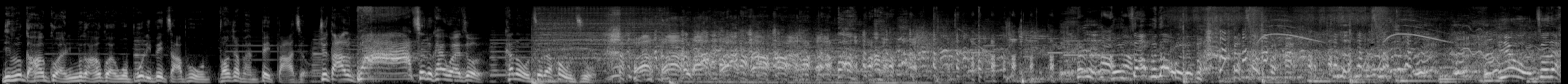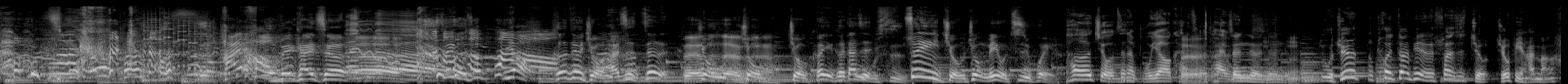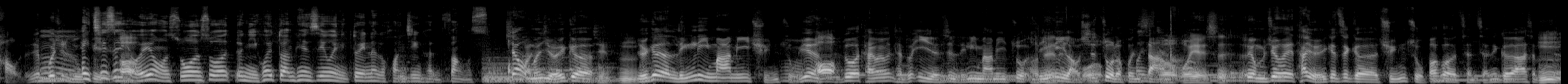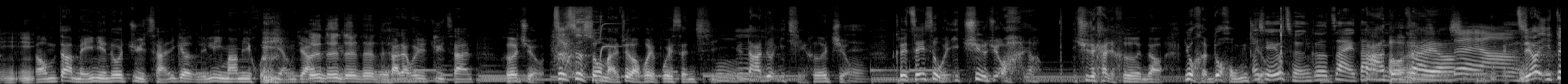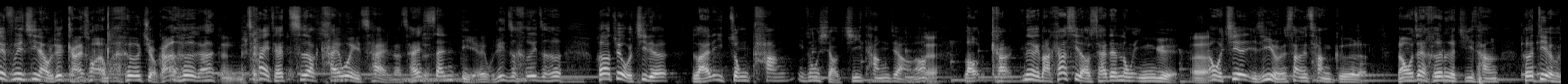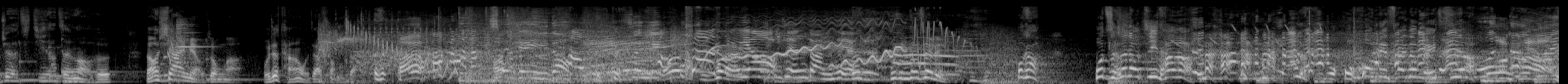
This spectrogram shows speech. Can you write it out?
你们赶快过来，你们赶快过来，我玻璃被砸破，我方向盘被拔走，就大家都啪，车就开回来之后，看到我坐在后座。我抓不到我的吧，因为我坐在后座，还好没开车，所以我说不要喝这个酒，还是真的酒酒酒可以喝，但是醉酒就没有智慧了。喝酒真的不要开车太真的真的，我觉得会断片的人算是酒酒品还蛮好的，就不会去撸。哎，其实有一种说说你会断片是因为你对那个环境很放松。像我们有一个有一个林立妈咪群组，因为很多台湾很多艺人是林立妈咪做。林立老师做的婚纱，我我也是，所以我们就会他有一个这个群组，包括晨晨哥啊什么的，嗯嗯嗯，然后我们大家每一年都会聚餐，一个玲玲妈咪回娘家，对对对对对，大家会去聚餐喝酒，这这时候买醉老婆也不会生气，因为大家就一起喝酒，所以这一次我一去就觉得哇，要一去就开始喝，你知道，又很多红酒，而且又陈哥在，大家都在啊，对啊，只要一对夫妻进来，我就赶快说，哎，我们喝酒，赶快喝，赶快，菜才吃到开胃菜，那才三碟，我就一直喝一直喝，喝到最后我记得。来了一盅汤，一盅小鸡汤这样，然后老卡那个马卡西老师还在弄音乐，然后我记得已经有人上去唱歌了，然后我在喝那个鸡汤，喝第二口觉得鸡汤真很好喝，然后下一秒钟啊，我就躺在我家床上，瞬间移动，瞬间好特别哦，真断片，你怎么在这里？我靠！我只喝到鸡汤啊！我我后面菜都没吃啊！我靠！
